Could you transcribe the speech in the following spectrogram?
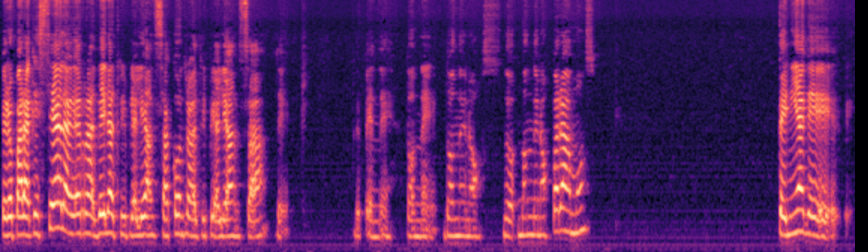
Pero para que sea la guerra de la Triple Alianza contra la Triple Alianza, de, depende dónde, dónde, nos, dónde nos paramos, tenía que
